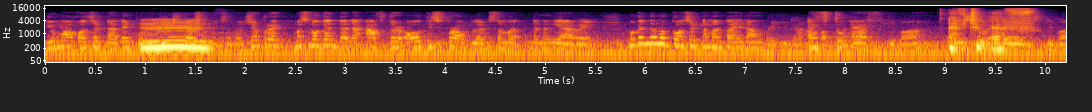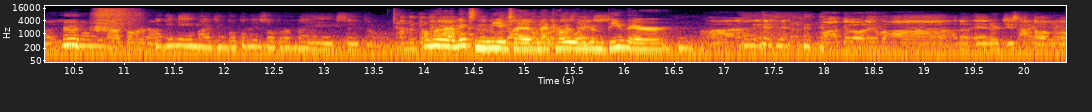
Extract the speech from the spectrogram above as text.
yung mga concert natin, puro Mm. digital sunod-sunod. Siyempre, mas maganda na after all these problems na, ma- na nangyari, maganda mag-concert naman tayo ng. F to F, di ba? F to F. di ba? Yun yung inaabangan Pag natin. ini-imagine ko tuloy, sobrang na-excite ako. Oh my god, that makes me excited and I probably won't even be there. Ah. Mga galaw na yung mga ano, energy sa katawan ko.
